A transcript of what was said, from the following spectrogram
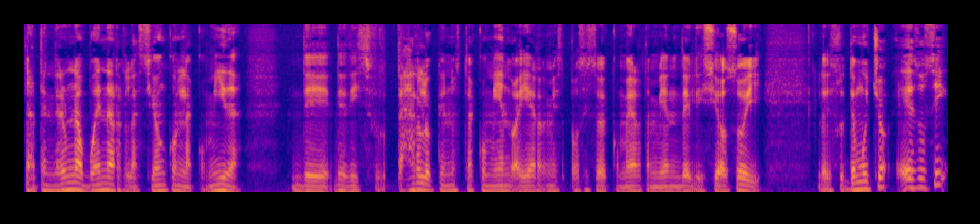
a tener una buena relación con la comida, de, de disfrutar lo que uno está comiendo. Ayer mi esposa hizo de comer también delicioso y, lo disfruté mucho. Eso sí,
